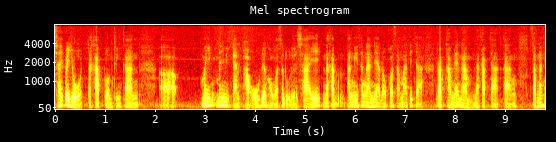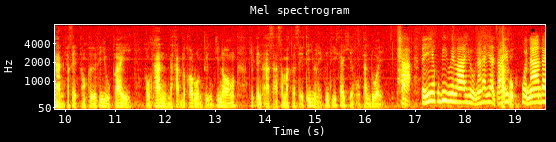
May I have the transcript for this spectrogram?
ใช้ประโยชน์นะครับ รวมถึงการไม่ไม่มีการเผาเรื่องของวัสดุเหลือใช้นะครับ ทั้งนี้ทั้งนั้นเนี่ยเราก็สามารถที่จะรับคำแนะนำนะครับ จากทางสำนักงานเกษตรอำเภอที่อยู่ใกล้ของท่านนะครับ แล้วก็รวมถึงพี่น้องที่เป็นอาสาสมัครเกษตรที่อยู่ในพื้นที่ใกล้เคียงของท่านด้วย ค่ะ แต่ยังมีเวลาอยู่นะคะ อยากจะให้ครับผม หัวหน้าได้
